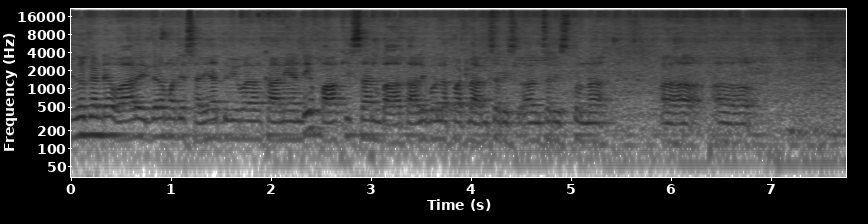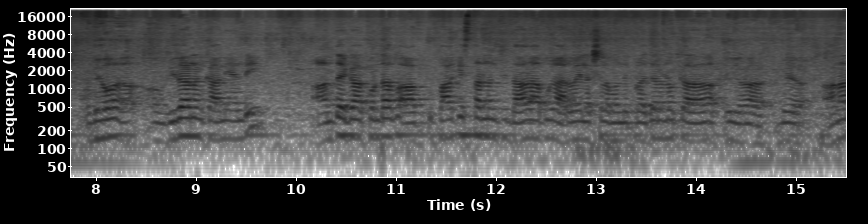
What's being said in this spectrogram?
ఎందుకంటే వారి ఇద్దరి మధ్య సరిహద్దు వివాదం కానివ్వండి పాకిస్తాన్ బా- తాలిబాన్ల పట్ల అనుసరి అనుసరిస్తున్న వ్యవ- విధానం కానివ్వండి అంతేకాకుండా పాకిస్తాన్ నుంచి దాదాపుగా అరవై లక్షల మంది ప్రజలను అనా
